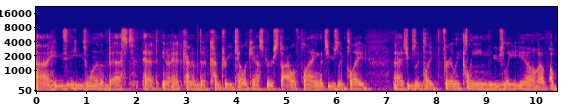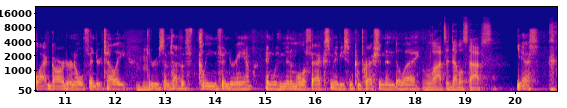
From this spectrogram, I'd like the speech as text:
Uh, he's he's one of the best at you know at kind of the country Telecaster style of playing that's usually played uh, it's usually played fairly clean, usually, you know, a, a black guard or an old Fender Tele mm-hmm. through some type of clean Fender amp and with minimal effects, maybe some compression and delay. Lots of double stops. Yes.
